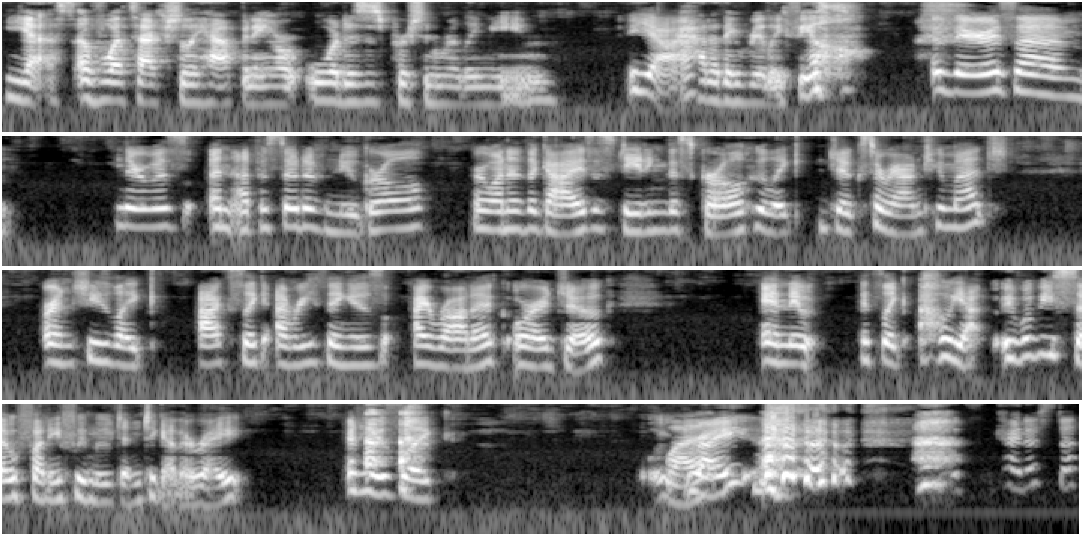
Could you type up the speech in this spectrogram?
Yes, of what's actually happening, or what does this person really mean? Yeah. How do they really feel? There's um there was an episode of New Girl where one of the guys is dating this girl who like jokes around too much. Or and she's like acts like everything is ironic or a joke. And it, it's like, oh yeah, it would be so funny if we moved in together, right? And he was like What? Right? kind of stuff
